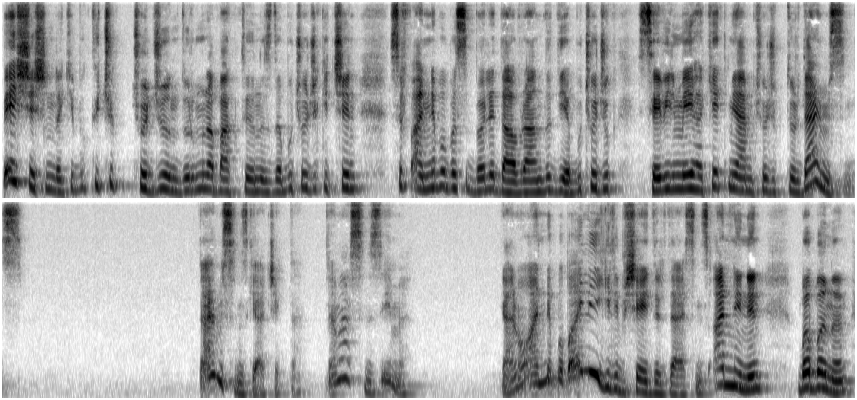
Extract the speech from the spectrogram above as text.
5 yaşındaki bu küçük çocuğun durumuna baktığınızda bu çocuk için sırf anne babası böyle davrandı diye bu çocuk sevilmeyi hak etmeyen bir çocuktur der misiniz? Der misiniz gerçekten? Demezsiniz değil mi? Yani o anne baba ile ilgili bir şeydir dersiniz. Annenin, babanın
